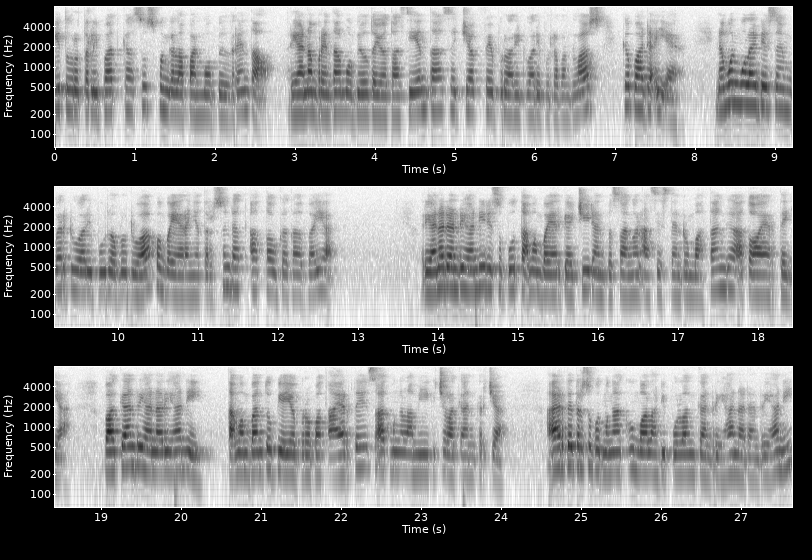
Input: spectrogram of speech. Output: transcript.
Rihani turut terlibat kasus penggelapan mobil rental. Rihanna merental mobil Toyota Sienta sejak Februari 2018 kepada IR. Namun mulai Desember 2022 pembayarannya tersendat atau gagal bayar. Rihanna dan Rihani disebut tak membayar gaji dan pesangon asisten rumah tangga atau ART-nya. Bahkan Rihanna Rihani tak membantu biaya berobat ART saat mengalami kecelakaan kerja. ART tersebut mengaku malah dipulangkan Rihana dan Rihani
